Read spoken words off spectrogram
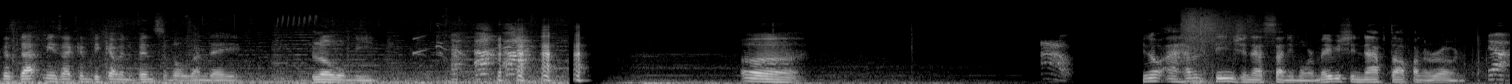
Because that means I can become invincible when they blow me. I haven't seen Janessa anymore. Maybe she napped off on her own. Yeah.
